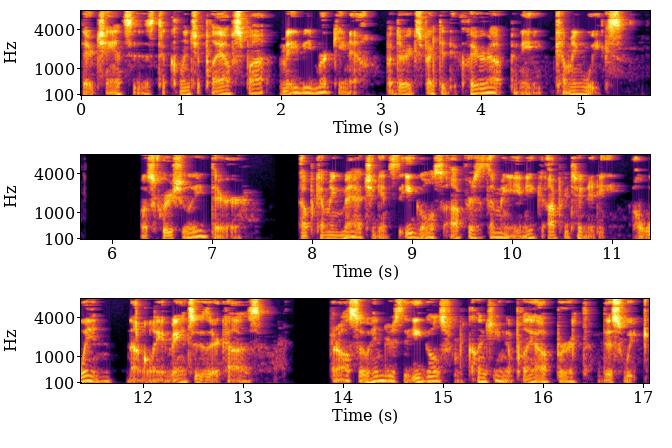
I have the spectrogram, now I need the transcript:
Their chances to clinch a playoff spot may be murky now, but they're expected to clear up in the coming weeks. Most crucially, their upcoming match against the Eagles offers them a unique opportunity. A win not only advances their cause, but also hinders the Eagles from clinching a playoff berth this week.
